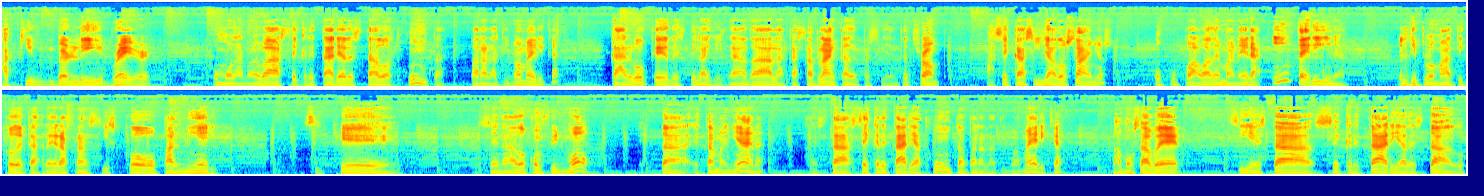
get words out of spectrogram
a Kimberly Brader como la nueva secretaria de Estado adjunta para Latinoamérica cargo que desde la llegada a la Casa Blanca del presidente Trump hace casi ya dos años ocupaba de manera interina el diplomático de carrera Francisco Palmieri. Así que el Senado confirmó esta, esta mañana a esta secretaria adjunta para Latinoamérica. Vamos a ver si esta secretaria de Estado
